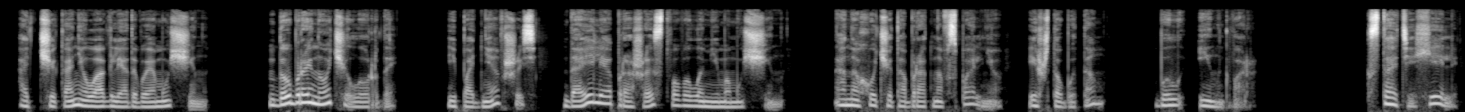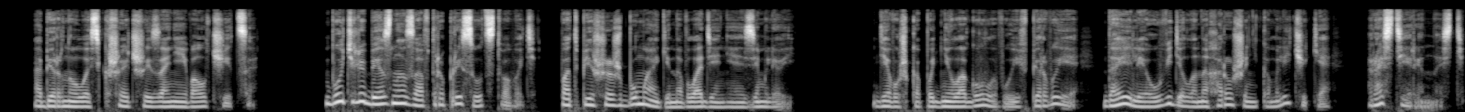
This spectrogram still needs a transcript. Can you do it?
— отчеканила, оглядывая мужчин. «Доброй ночи, лорды». И, поднявшись, Даэлия прошествовала мимо мужчин. Она хочет обратно в спальню, и чтобы там был Ингвар. «Кстати, Хель», — обернулась к шедшей за ней волчице, «будь любезна завтра присутствовать, подпишешь бумаги на владение землей. Девушка подняла голову и впервые Даэлия увидела на хорошеньком личике растерянность.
